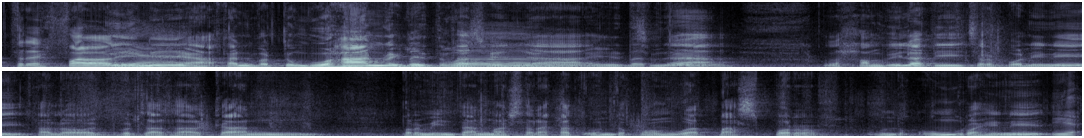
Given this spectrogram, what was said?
travel iya. ini akan bertumbuhan begitu betul, maksudnya itu sebenarnya alhamdulillah di Cirebon ini kalau berdasarkan permintaan masyarakat untuk membuat paspor untuk umroh ini iya.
